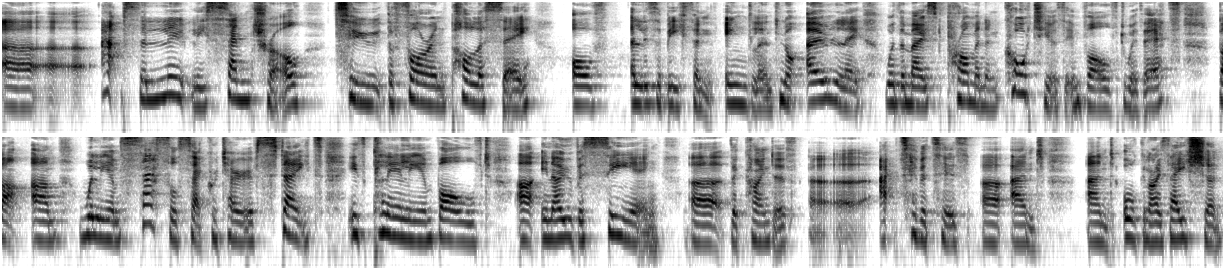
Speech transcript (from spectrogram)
uh, absolutely central to the foreign policy of Elizabethan England. Not only were the most prominent courtiers involved with it, but um, William Cecil, Secretary of State, is clearly involved uh, in overseeing uh, the kind of uh, activities uh, and and organisation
